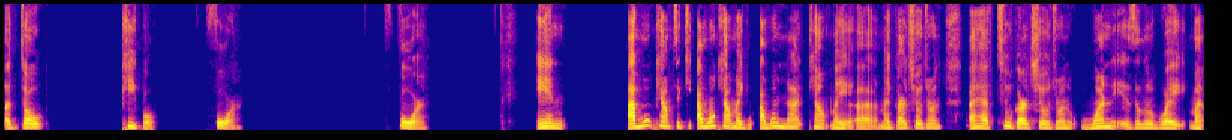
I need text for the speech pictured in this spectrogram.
adult people. Four. Four. And I won't count to I won't count my I will not count my uh my guard children. I have two guard children. One is a little boy. My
